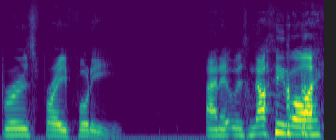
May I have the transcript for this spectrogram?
bruise free footy. And it was nothing like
